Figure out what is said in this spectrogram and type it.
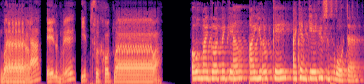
Wah, el me, it's hot wah. Oh my god Miguel, are you okay? I can give you some water.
